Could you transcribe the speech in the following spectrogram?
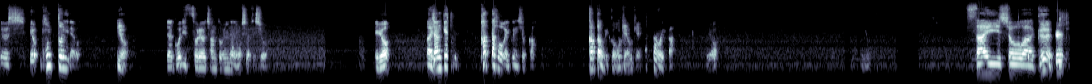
よし。いや、本当にだよ。いいよ。じゃあ後日それをちゃんとみんなにお知らせしよう。いるよ。はいじゃんけん、勝った方が行くにしようか。勝った方がいいか。オッケーオッケー。勝った方がいいか。いいよ。最初はグー。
